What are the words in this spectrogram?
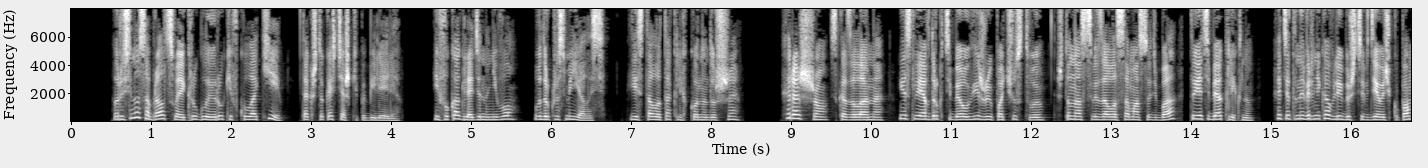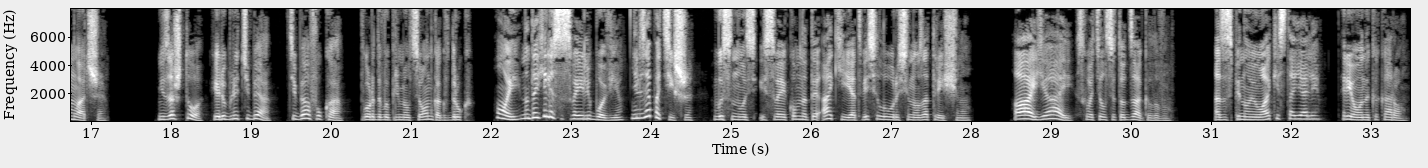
Урусино собрал свои круглые руки в кулаки, так что костяшки побелели. И Фука, глядя на него, вдруг рассмеялась. Ей стало так легко на душе. «Хорошо», — сказала она. «Если я вдруг тебя увижу и почувствую, что нас связала сама судьба, то я тебя окликну. Хотя ты наверняка влюбишься в девочку помладше». «Ни за что. Я люблю тебя. Тебя, Фука», — гордо выпрямился он, как вдруг. «Ой, надоели со своей любовью. Нельзя потише?» Высунулась из своей комнаты Аки и отвесила Урасино за трещину. «Ай-яй!» — схватился тот за голову. А за спиной у Аки стояли Рион и Кокаро.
